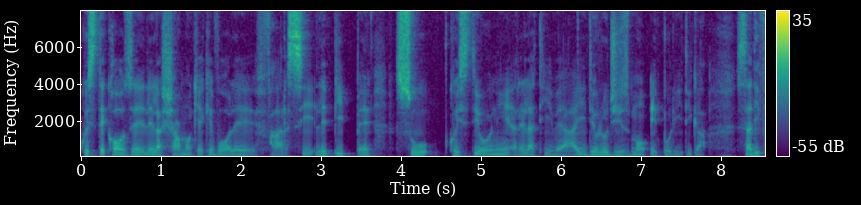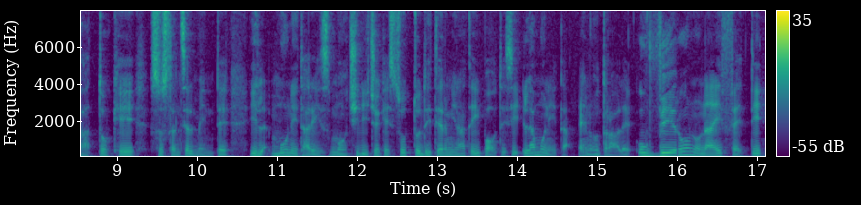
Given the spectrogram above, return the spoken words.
queste cose le lasciamo a chi è che vuole farsi le pippe su questioni relative a ideologismo e politica. Sta di fatto che sostanzialmente il monetarismo ci dice che sotto determinate ipotesi la moneta è neutrale, ovvero non ha effetti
